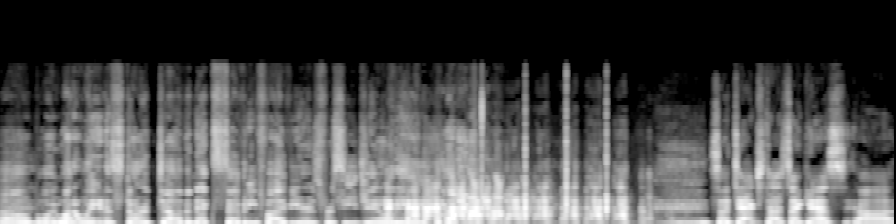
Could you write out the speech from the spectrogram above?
Oh boy, what a way to start uh, the next 75 years for CJOB. So text us, I guess. Uh,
